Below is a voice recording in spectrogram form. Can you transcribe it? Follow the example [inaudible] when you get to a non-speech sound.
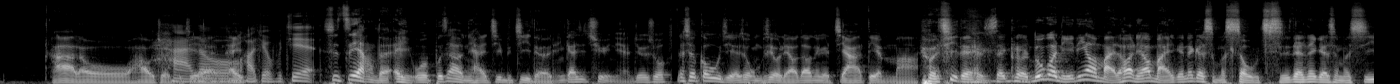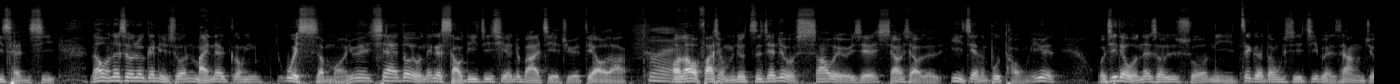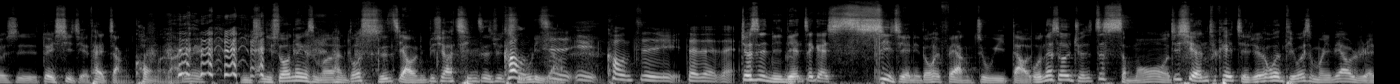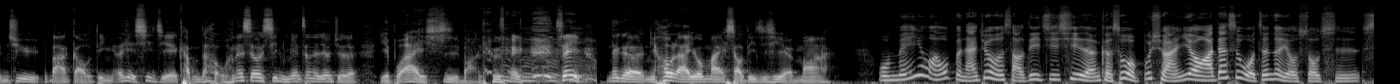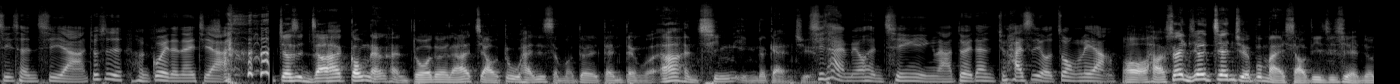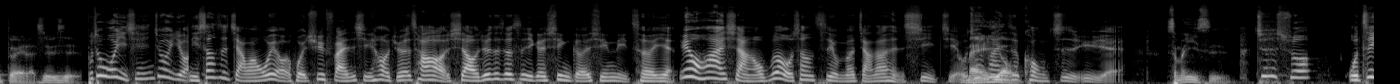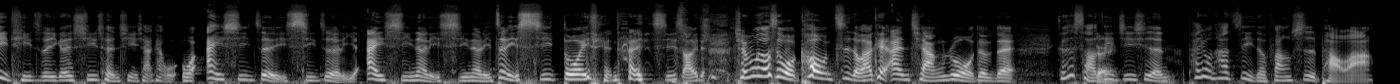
Hello，好久不见。Hello，欸、好久不见。是这样的，哎、欸，我不知道你还记不记得，应该是去年，就是说那时候购物节的时候，我们不是有聊到那个家电吗？[laughs] 我记得很深刻。[laughs] 如果你一定要买的话，你要买一个那个什么手持的那个什么吸尘器。然后我那时候就跟你说，买那个东西为什么？因为现在都有那个扫地机器人，就把它解决掉了。对。哦，然后我发现我们就之间就有稍微有一些小小的意见的不同，因为。我记得我那时候是说，你这个东西基本上就是对细节太掌控了啦，因为你你说那个什么很多死角，你必须要亲自去处理啊。控制欲，控制欲，对对对，就是你连这个细节你都会非常注意到。我那时候觉得这什么机器人就可以解决的问题，为什么一定要人去把它搞定？而且细节看不到，我那时候心里面真的就觉得也不碍事吧，对不对？嗯嗯嗯嗯。所以那个你后来有买扫地机器人吗？我没有啊，我本来就有扫地机器人，可是我不喜欢用啊。但是我真的有手持吸尘器啊，就是很贵的那家。[laughs] 就是你知道它功能很多，对，然后角度还是什么，对，等等，然后很轻盈的感觉。其实它也没有很轻盈啦，对，但就还是有重量。哦，好，所以你就坚决不买扫地机器人就对了，是不是？不是，我以前就有。你上次讲完，我有回去反省，然后我觉得超好笑。我觉得这就是一个性格心理测验，因为我后来想，我不知道我上次有没有讲到很细节，我真的发现是控制欲，耶。什么意思？就是说，我自己提着一个吸尘器，你想想看，我我爱吸这里，吸这里，爱吸那里，吸那里，这里吸多一点，[laughs] 那里吸少一点，[laughs] 全部都是我控制的，我还可以按强弱，对不对？可是扫地机器人，他用他自己的方式跑啊。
